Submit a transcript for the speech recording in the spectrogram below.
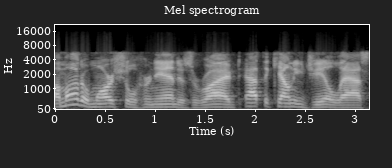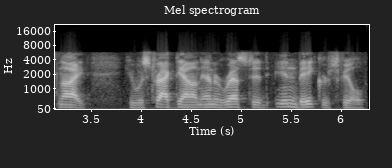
Amado Marshall Hernandez arrived at the county jail last night. He was tracked down and arrested in Bakersfield.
